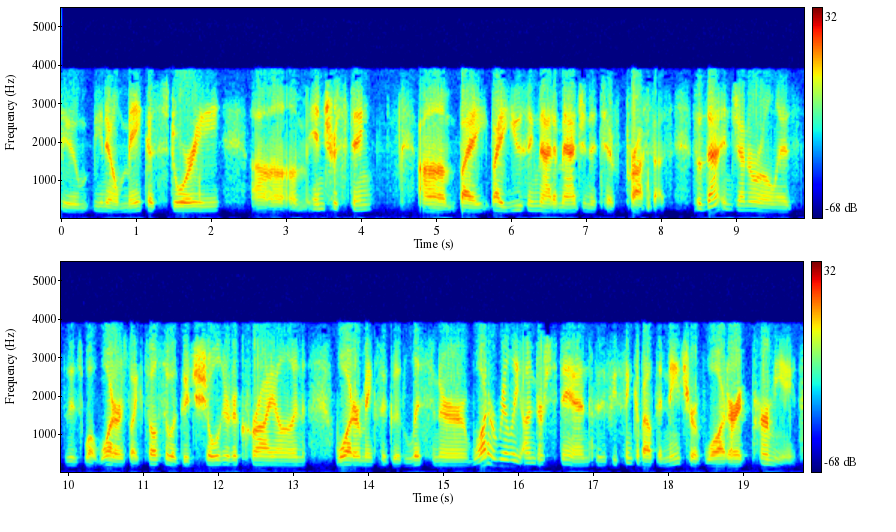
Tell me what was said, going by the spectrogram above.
to you know make a story um, interesting um, by by using that imaginative process. So that in general is is what water is like. It's also a good shoulder to cry on. Water makes a good listener. Water really understands because if you think about the nature of water, it permeates.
